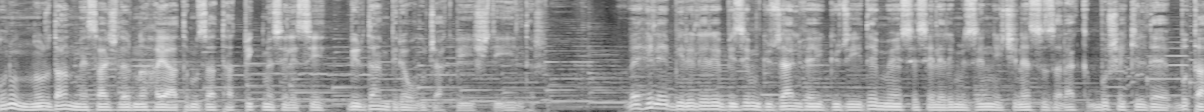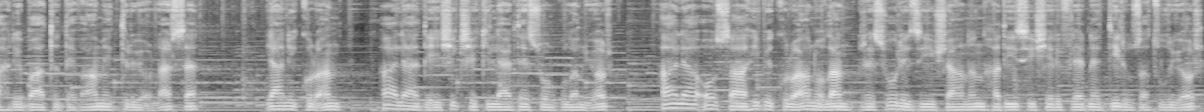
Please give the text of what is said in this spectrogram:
onun nurdan mesajlarını hayatımıza tatbik meselesi birdenbire olacak bir iş değildir. Ve hele birileri bizim güzel ve güzide müesseselerimizin içine sızarak bu şekilde bu tahribatı devam ettiriyorlarsa, yani Kur'an hala değişik şekillerde sorgulanıyor, hala o sahibi Kur'an olan Resul-i Zişan'ın hadisi şeriflerine dil uzatılıyor,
